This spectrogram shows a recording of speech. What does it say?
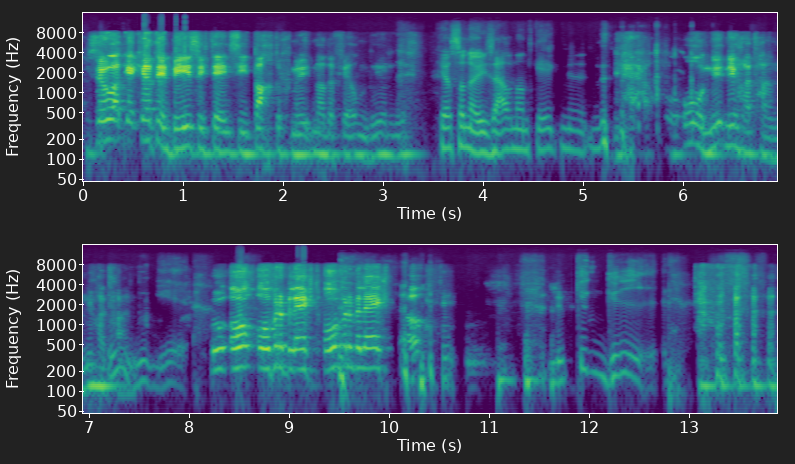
Zo was ik heel tijd bezig tijdens die 80 minuten dat de film duurde. Heel zo naar jezelf aan het kijken. Ja, oh, oh, nu, nu gaat het gaan, nu gaat het gaan. Oh, oh overbelicht. Oh. Looking good.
